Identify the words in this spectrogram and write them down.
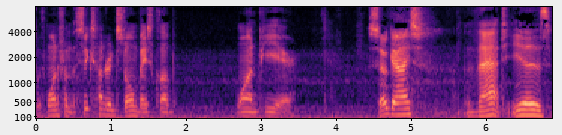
with one from the 600 Stolen Base Club, Juan Pierre. So guys, that is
